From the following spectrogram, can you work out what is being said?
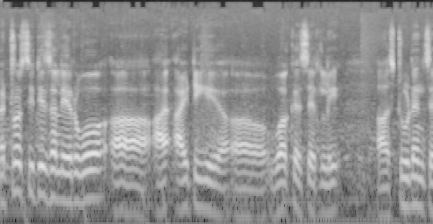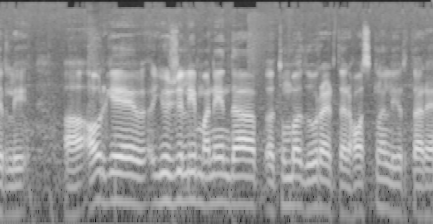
ಮೆಟ್ರೋ ಸಿಟೀಸಲ್ಲಿರುವ ಐ ಟಿ ವರ್ಕರ್ಸ್ ಇರಲಿ ಸ್ಟೂಡೆಂಟ್ಸ್ ಇರಲಿ ಅವ್ರಿಗೆ ಯೂಶ್ವಲಿ ಮನೆಯಿಂದ ತುಂಬ ದೂರ ಇರ್ತಾರೆ ಹಾಸ್ಟೆಲ್ನಲ್ಲಿ ಇರ್ತಾರೆ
